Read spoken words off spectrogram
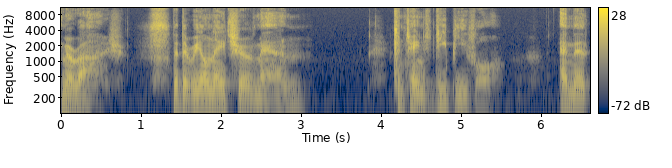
mirage, that the real nature of man contains deep evil, and that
